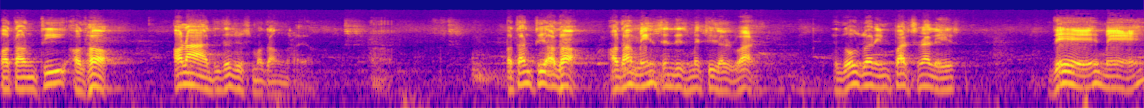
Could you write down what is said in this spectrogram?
patanti adha anadita jusmadangraya. Patanti adha. Adha means in this material world. those who are impersonalists, they may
